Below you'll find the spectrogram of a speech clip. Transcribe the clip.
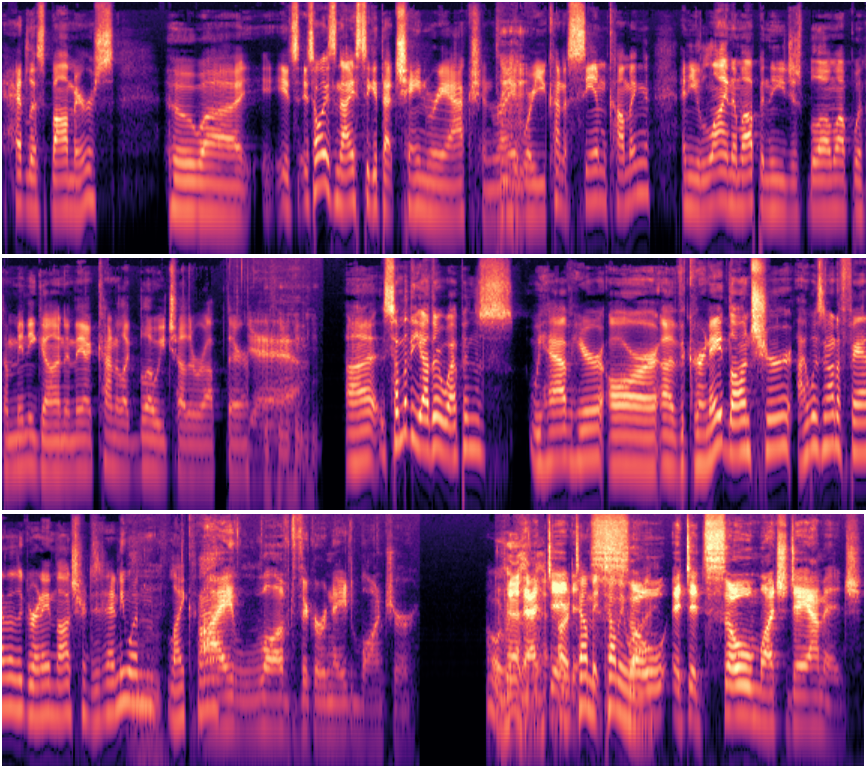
headless bombers. Who uh, it's it's always nice to get that chain reaction, right? Mhm. Where you kind of see them coming and you line them up, and then you just blow them up with a minigun, and they kind of like blow each other up there. yeah. Uh, some of the other weapons we have here are uh, the grenade launcher. I was not a fan of the grenade launcher. Did anyone like that? I loved the grenade launcher. oh, really? That did All right, tell me, tell me so, why. It did so much damage.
